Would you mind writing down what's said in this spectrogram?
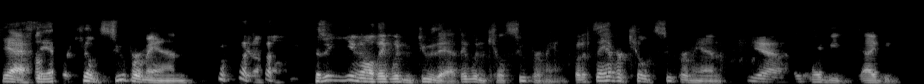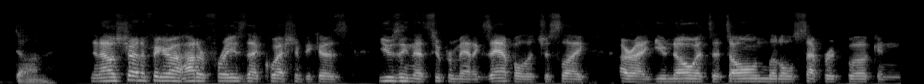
yeah, if they ever killed Superman, you know, because you know they wouldn't do that. They wouldn't kill Superman. But if they ever killed Superman, yeah. I'd be, I'd be done. And I was trying to figure out how to phrase that question because using that Superman example, it's just like, all right, you know, it's its own little separate book and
